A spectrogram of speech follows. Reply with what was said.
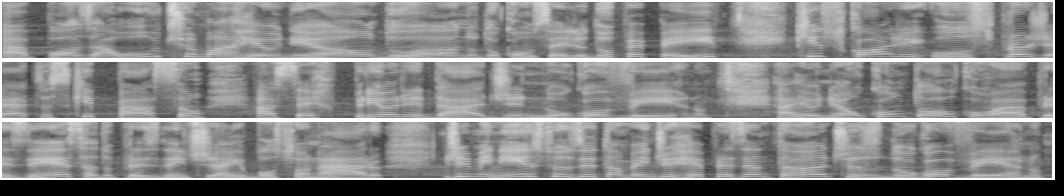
após a última reunião do ano do Conselho do PPI, que escolhe os projetos que passam a ser prioridade no governo. A reunião contou com a presença do presidente Jair Bolsonaro, de ministros e também de representantes do governo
